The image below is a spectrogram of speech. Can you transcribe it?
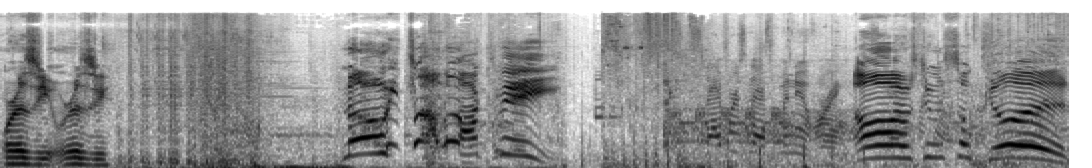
Where is he? Where is he? No, he tomahawked me! Sniper's nest maneuvering. Oh, I was doing so good.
